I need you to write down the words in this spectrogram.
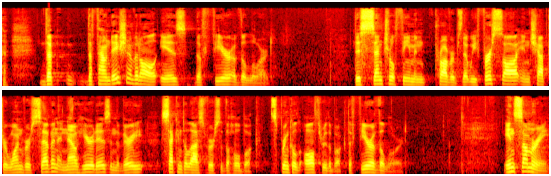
the, the foundation of it all is the fear of the Lord. This central theme in Proverbs that we first saw in chapter 1, verse 7, and now here it is in the very second to last verse of the whole book, sprinkled all through the book the fear of the Lord. In summary,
